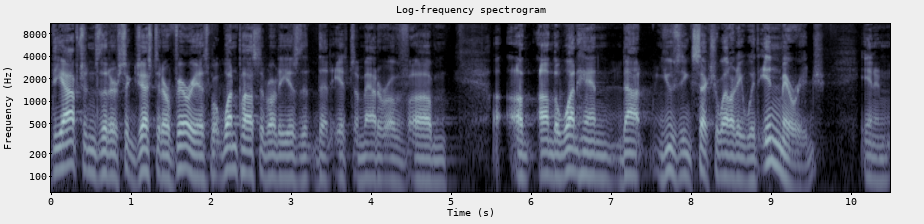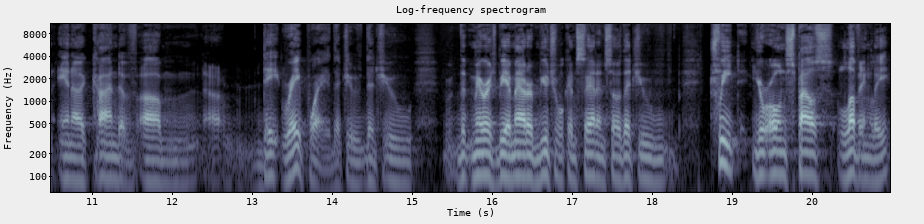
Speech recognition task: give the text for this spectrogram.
The options that are suggested are various, but one possibility is that, that it's a matter of um, on, on the one hand, not using sexuality within marriage in, an, in a kind of um, uh, date rape way, that you, that you, that marriage be a matter of mutual consent, and so that you treat your own spouse lovingly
